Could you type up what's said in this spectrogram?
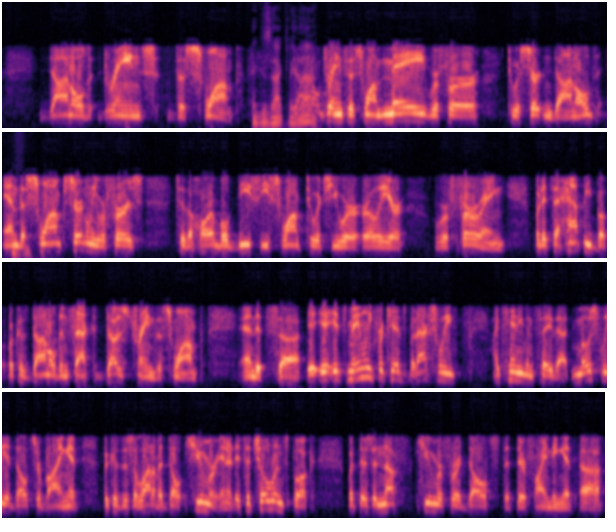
Donald Drains the Swamp. Exactly that. Donald that. Drains the Swamp may refer to a certain Donald, and the swamp certainly refers to the horrible DC swamp to which you were earlier referring. But it's a happy book because Donald, in fact, does train the swamp, and it's uh, it, it's mainly for kids, but actually I can't even say that. Mostly adults are buying it because there's a lot of adult humor in it. It's a children's book, but there's enough humor for adults that they're finding it uh,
